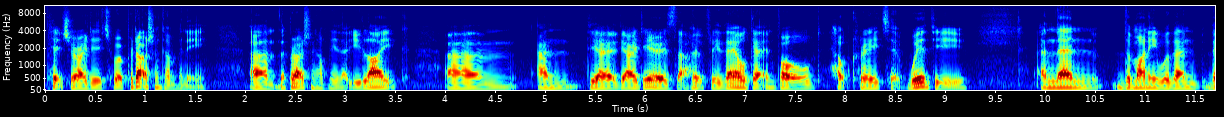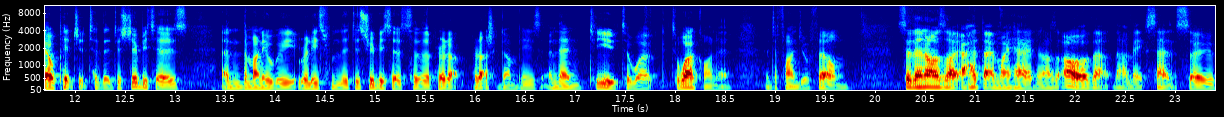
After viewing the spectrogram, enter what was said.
pitch your idea to a production company, um, the production company that you like, um, and the the idea is that hopefully they'll get involved, help create it with you, and then the money will then they'll pitch it to the distributors, and the money will be released from the distributors to the produ- production companies, and then to you to work to work on it and to fund your film. So then I was like, I had that in my head, and I was like, oh, that that makes sense. So,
